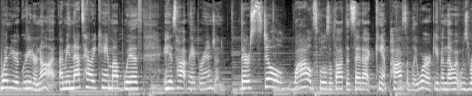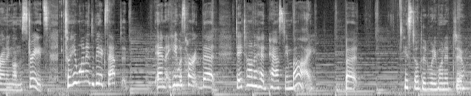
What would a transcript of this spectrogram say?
whether you agreed or not. I mean, that's how he came up with his hot vapor engine. There's still wild schools of thought that say that can't possibly work, even though it was running on the streets. So he wanted to be accepted. And he was hurt that Daytona had passed him by, but he still did what he wanted to do.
